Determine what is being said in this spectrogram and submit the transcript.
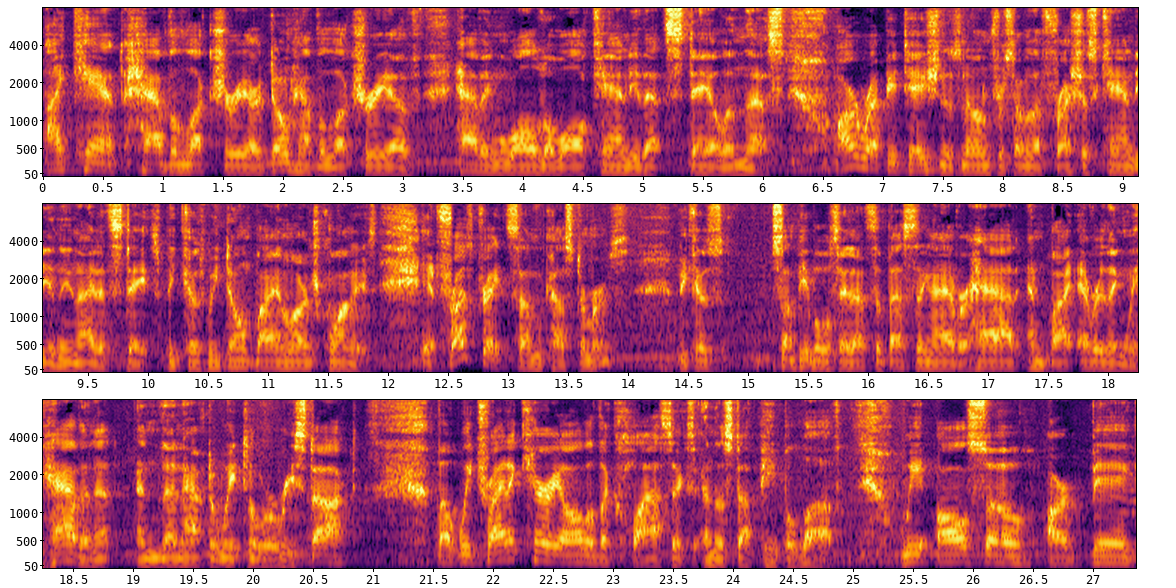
I can't have the luxury or don't have the luxury of having wall to wall candy that's stale in this. Our reputation is known for some of the freshest candy in the United States because we don't buy in large quantities. It frustrates some customers because some people will say that's the best thing I ever had and buy everything we have in it and then have to wait till we're restocked. But we try to carry all of the classics and the stuff people love. We also are big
